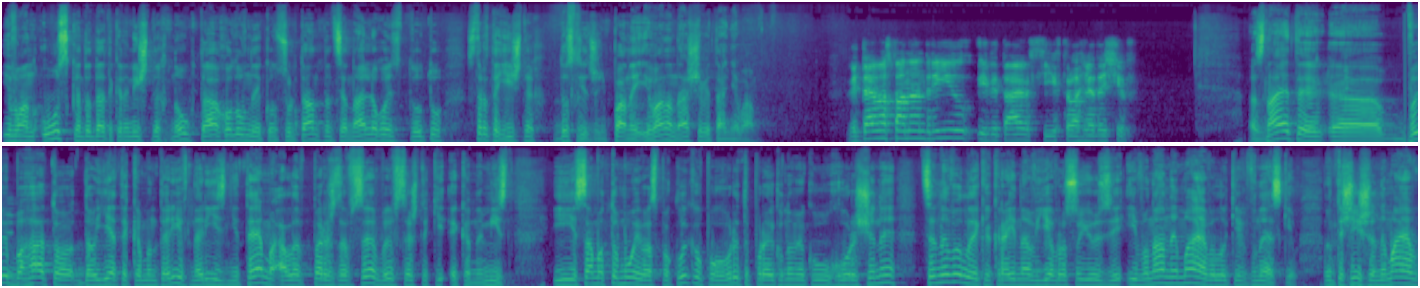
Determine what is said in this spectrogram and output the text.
Іван Ус, кандидат економічних наук та головний консультант Національного інституту стратегічних досліджень. Пане Іване, наше вітання вам. Вітаю вас, пане Андрію, і вітаю всіх телеглядачів. Знаєте, е, ви багато даєте коментарів на різні теми, але перш за все, ви все ж таки економіст. І саме тому я вас покликав поговорити про економіку Угорщини. Це невелика країна в Євросоюзі, і вона не має великих внесків. Ну, точніше, не має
